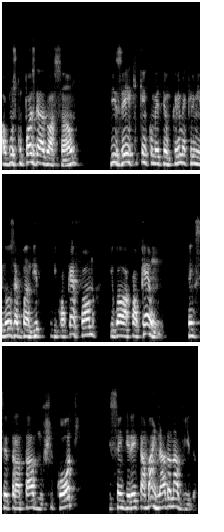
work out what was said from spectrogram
alguns com pós-graduação, dizer que quem cometeu um crime é criminoso, é bandido de qualquer forma, igual a qualquer um. Tem que ser tratado no chicote e sem direito a mais nada na vida.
